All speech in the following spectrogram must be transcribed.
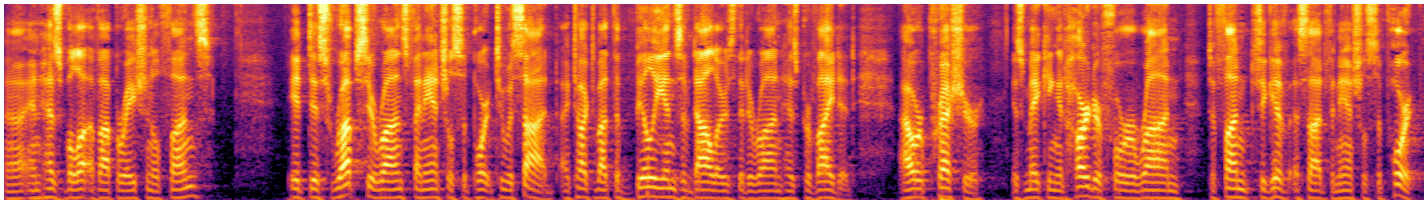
uh, and Hezbollah of operational funds. It disrupts Iran's financial support to Assad. I talked about the billions of dollars that Iran has provided. Our pressure is making it harder for Iran to fund to give Assad financial support.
